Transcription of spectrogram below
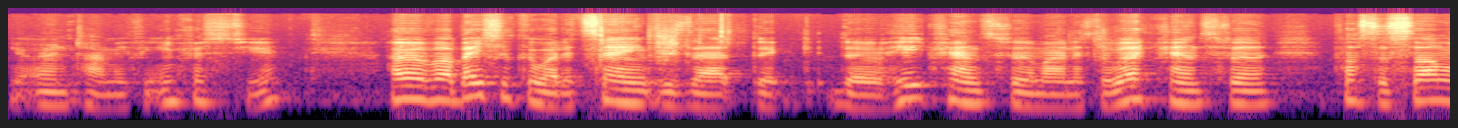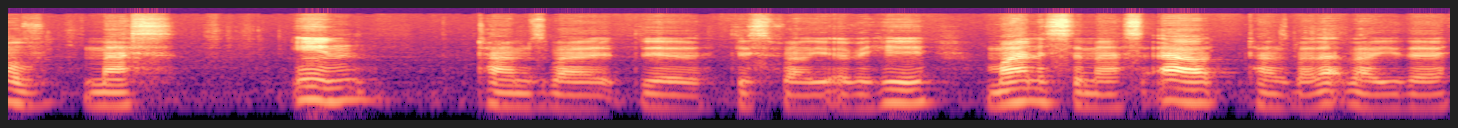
your own time if it interests you. However, basically what it's saying is that the, the heat transfer minus the work transfer plus the sum of mass in times by the this value over here minus the mass out times by that value there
